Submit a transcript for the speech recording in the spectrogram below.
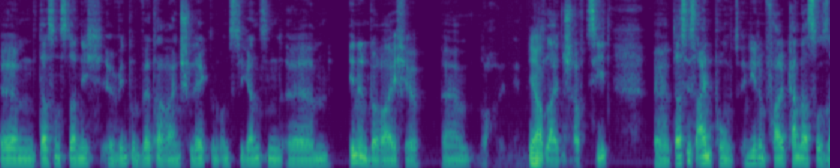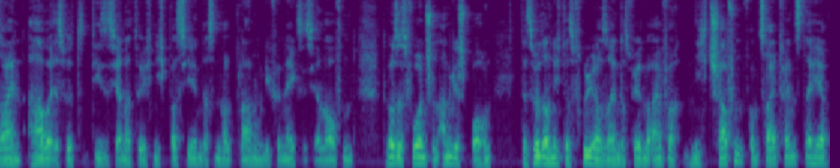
ähm, dass uns da nicht äh, Wind und Wetter reinschlägt und uns die ganzen ähm, Innenbereiche ähm, noch ja. Leidenschaft zieht. Äh, das ist ein Punkt. In jedem Fall kann das so sein, aber es wird dieses Jahr natürlich nicht passieren. Das sind halt Planungen, die für nächstes Jahr laufen. Du hast es vorhin schon angesprochen. Das wird auch nicht das Frühjahr sein. Das werden wir einfach nicht schaffen vom Zeitfenster her.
